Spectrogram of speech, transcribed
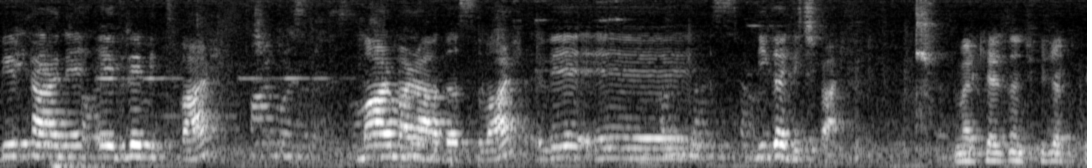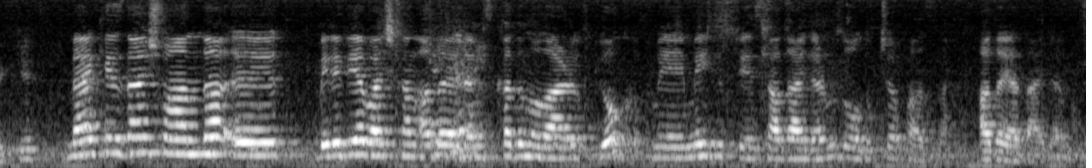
bir tane Edremit var. Marmara Adası var ve e, Bigadiç var. Merkezden çıkacak peki. Merkezden şu anda e, belediye başkan adaylarımız kadın olarak yok. Me- Meclis üyesi adaylarımız oldukça fazla. Aday adaylarımız.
